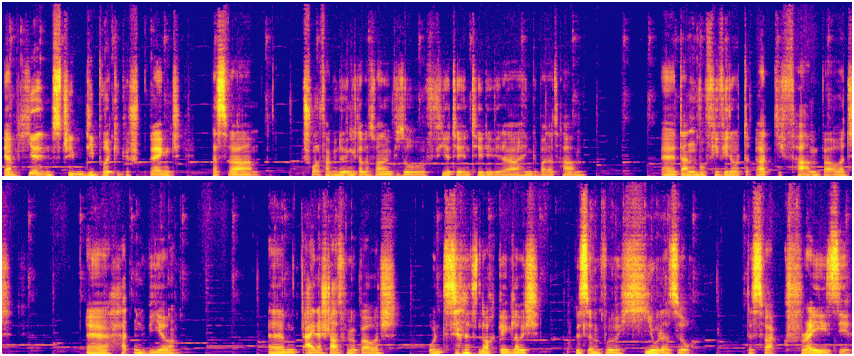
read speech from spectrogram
Wir haben hier im Stream die Brücke gesprengt. Das war schon Vergnügen. Ich glaube, das waren irgendwie so vier TNT, die wir da hingeballert haben. Äh, dann, wo Fifi dort gerade die Farm baut, äh, hatten wir ähm, eine Statue gebaut und das Loch ging, glaube ich, bis irgendwo hier oder so. Das war crazy.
